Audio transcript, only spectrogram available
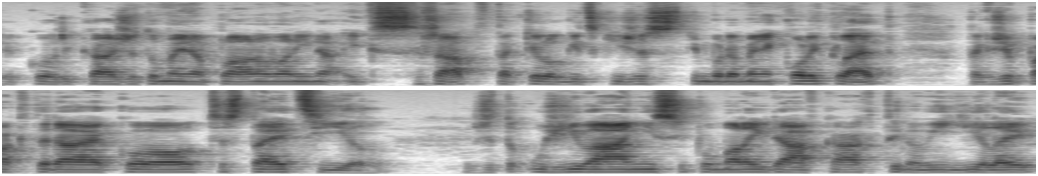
jako říká, že to mají naplánovaný na x řad, tak je logický, že s tím budeme několik let, takže pak teda jako cesta je cíl. Takže to užívání si po malých dávkách, ty nový díly,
